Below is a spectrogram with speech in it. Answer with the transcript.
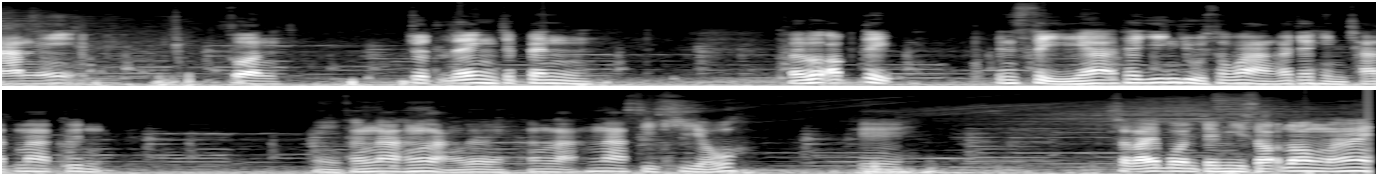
ตามนี้ ส่วนจุดเร่งจะเป็นไฟเบอร์ออปติก เป็นสีฮะ ถ้ายิ่งอยู่สว่างก็จะเห็นชัดมากขึ้น นี่ทั้งหน้าทั้งหลังเลยข้งหลังข้างหน้าสีเขียว โอเค สไลด์บนจะมีเซาะร่องมาให้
